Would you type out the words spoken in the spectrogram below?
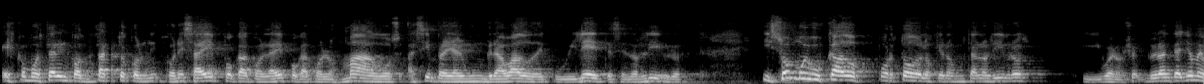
es como estar en contacto con, esa época, con la época, con los magos, siempre hay algún grabado de cubiletes en los libros, y son muy buscados por todos los que nos gustan los libros, y bueno, yo durante años me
